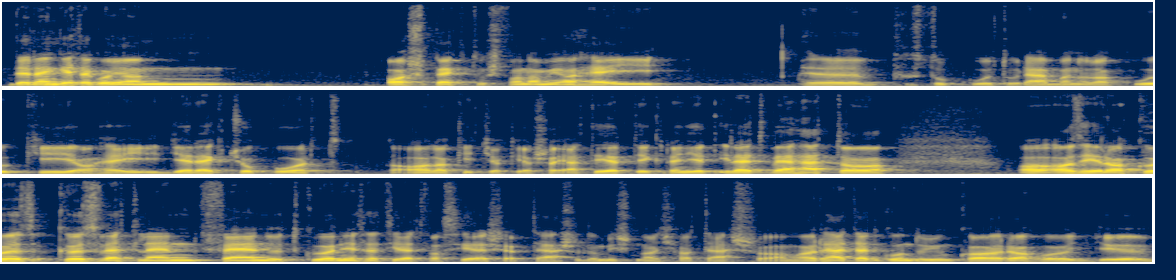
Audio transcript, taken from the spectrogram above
de rengeteg olyan aspektus van, ami a helyi szubkultúrában alakul ki, a helyi gyerekcsoport alakítja ki a saját értékrendjét, illetve hát a, a, azért a köz, közvetlen felnőtt környezet, illetve a szélesebb társadalom is nagy hatással van rá. Tehát gondoljunk arra, hogy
